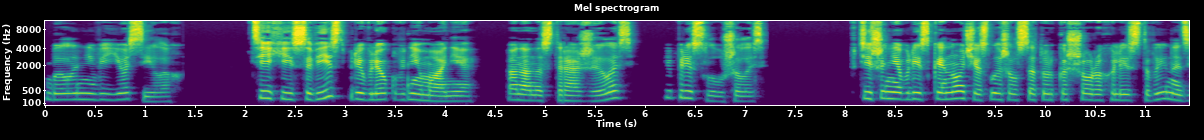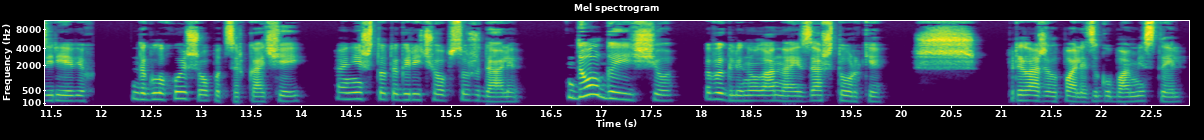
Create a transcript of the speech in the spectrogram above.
было не в ее силах. Тихий свист привлек внимание. Она насторожилась и прислушалась. В тишине близкой ночи слышался только шорох листвы на деревьях да глухой шепот циркачей. Они что-то горячо обсуждали. «Долго еще?» – выглянула она из-за шторки. «Шш!» – приложил палец к губам Мистель.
